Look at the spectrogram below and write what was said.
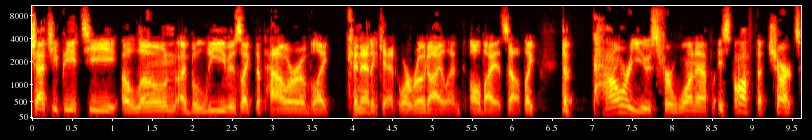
ChatGPT alone, I believe is like the power of like Connecticut or Rhode Island all by itself. Like the power use for one app is off the charts.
